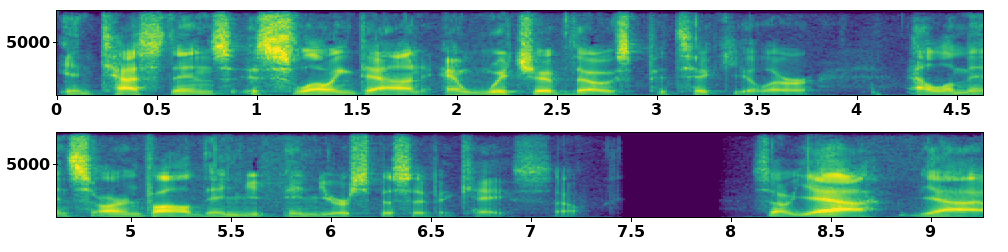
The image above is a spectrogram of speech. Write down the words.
intestines is slowing down and which of those particular elements are involved in in your specific case. So. So yeah, yeah,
